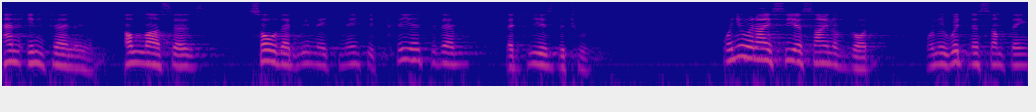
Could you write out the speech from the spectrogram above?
and internally. Allah says, so that we may make it clear to them that He is the truth. When you and I see a sign of God, when we witness something,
